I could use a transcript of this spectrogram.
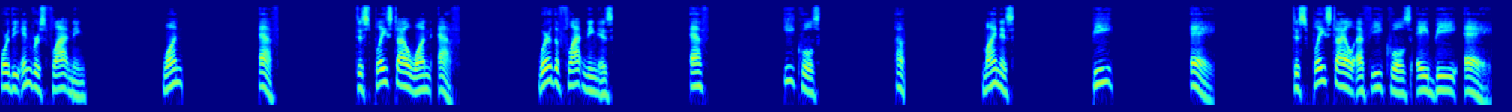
or the inverse flattening 1 f displaystyle 1 f where the flattening is f equals a minus b a. Display style f equals a b a.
